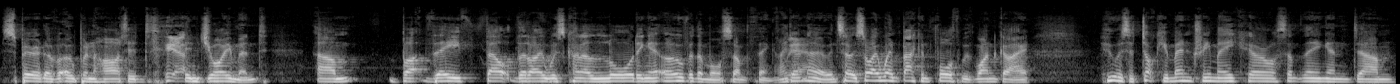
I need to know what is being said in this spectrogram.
spirit of open-hearted Yeah. enjoyment. Um, but they felt that I was kind of lording it over them or something. I don't Yeah. know. And so, so I went back and forth with one guy who was a documentary maker or something, and um,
